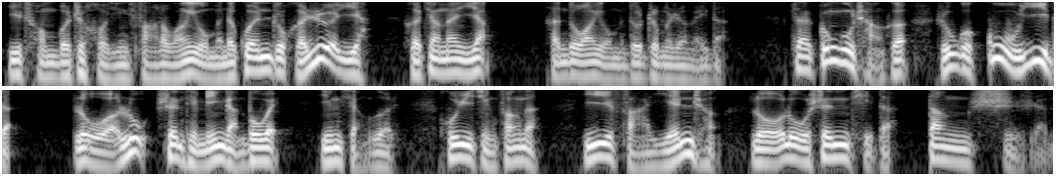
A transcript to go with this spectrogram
一传播之后，引发了网友们的关注和热议啊。和江南一样，很多网友们都这么认为的。在公共场合，如果故意的裸露身体敏感部位，影响恶劣，呼吁警方呢依法严惩裸露身体的当事人。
